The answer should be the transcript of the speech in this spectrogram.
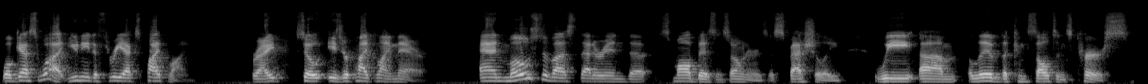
well, guess what? You need a 3x pipeline, right? So is your pipeline there? And most of us that are in the small business owners, especially, we um, live the consultant's curse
